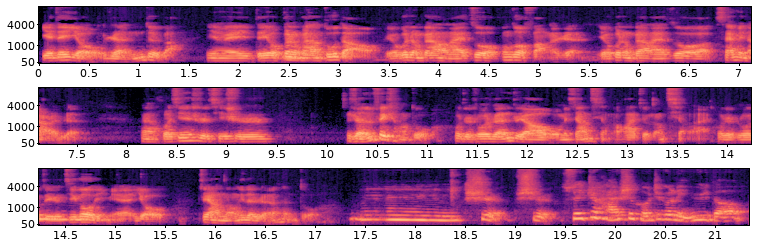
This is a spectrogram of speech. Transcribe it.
也得有人，对吧？因为得有各种各样的督导，有各种各样来做工作坊的人，有各种各样来做 seminar 的人。哎，核心是其实人非常多，或者说人只要我们想请的话就能请来，或者说这个机构里面有这样能力的人很多。嗯，是是，所以这还是和这个领域的。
